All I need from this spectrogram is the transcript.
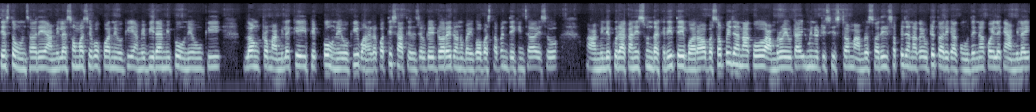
त्यस्तो हुन्छ अरे हामीलाई समस्या पो पर्ने हो कि हामी बिरामी पो हुने हो कि लङ टर्म हामीलाई केही इफेक्ट पो हुने हो कि भनेर कति साथीहरू चाहिँ अलिकति डराइरहनु भएको अवस्था पनि देखिन्छ। यसो हामीले कुराकानी सुन्दाखेरि त्यही भएर अब सबैजनाको हाम्रो एउटा इम्युनिटी सिस्टम हाम्रो शरीर सबैजनाको एउटै तरिकाको हुँदैन। कहिलेकाहीँ हामीलाई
